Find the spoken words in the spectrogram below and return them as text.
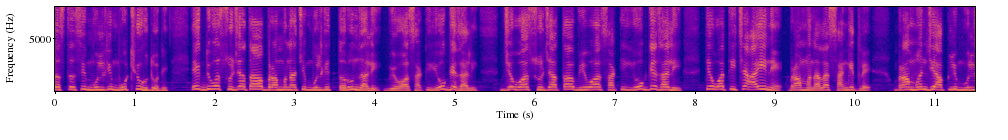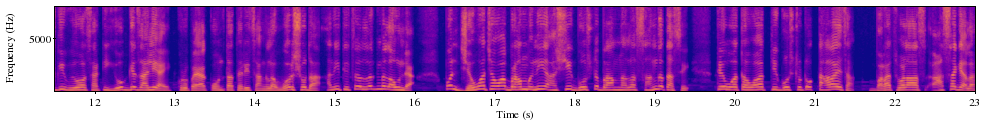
तसतशी मुलगी मोठी होत होती. एक दिवस सुजाता ब्राह्मणाची मुलगी तरुण झाली. विवाहासाठी योग्य झाली. जेव्हा सुजाता विवाहासाठी योग्य झाली तेव्हा तिच्या आईने ब्राह्मणाला सांगितले ब्राह्मण जी आपली मुलगी विवाहासाठी योग्य झाली आहे. कृपया कोणता तरी चांगला वर शोधा आणि तिचं लग्न लावून द्या. पण जेव्हा जेव्हा ब्राह्मणी अशी गोष्ट ब्राह्मणाला सांगत असे. तेव्हा तेव्हा ती गोष्ट तो टाळायचा. बराच वेळा असा गेला.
